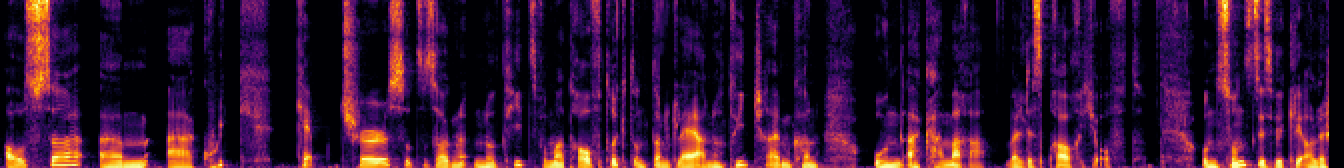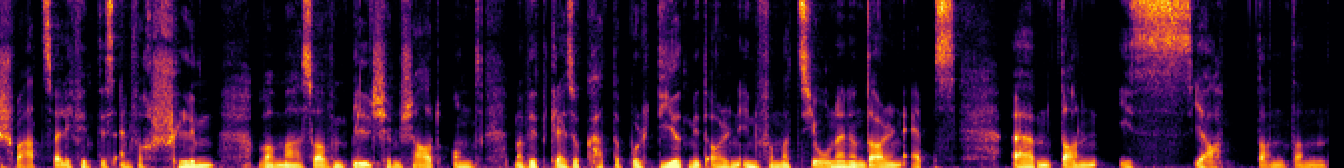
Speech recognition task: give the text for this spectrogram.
Außer ähm, ein Quick Capture sozusagen Notiz, wo man draufdrückt und dann gleich eine Notiz schreiben kann und eine Kamera, weil das brauche ich oft. Und sonst ist wirklich alles schwarz, weil ich finde das einfach schlimm, wenn man so auf den Bildschirm schaut und man wird gleich so katapultiert mit allen Informationen und allen Apps. Ähm, dann ist, ja, dann, dann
